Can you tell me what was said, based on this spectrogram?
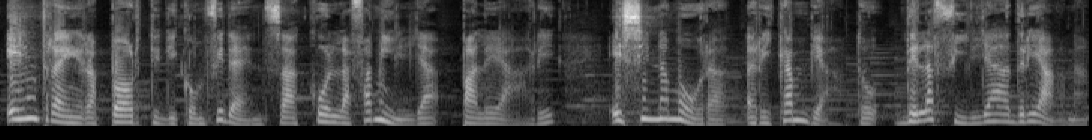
Entra in rapporti di confidenza con la famiglia Paleari e si innamora, ricambiato, della figlia Adriana.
